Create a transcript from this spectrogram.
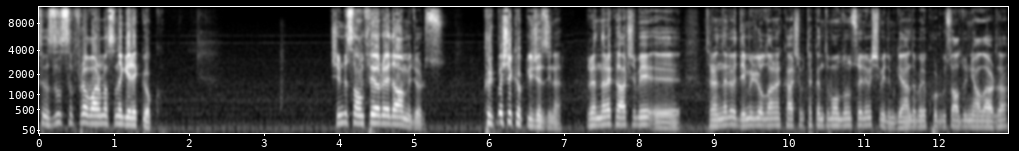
hızın sıfıra varmasına gerek yok. Şimdi San Fierro'ya devam ediyoruz. 45'e kökleyeceğiz yine. Trenlere karşı bir e, trenlere ve demir yollarına karşı bir takıntım olduğunu söylemiş miydim? Genelde böyle kurgusal dünyalarda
